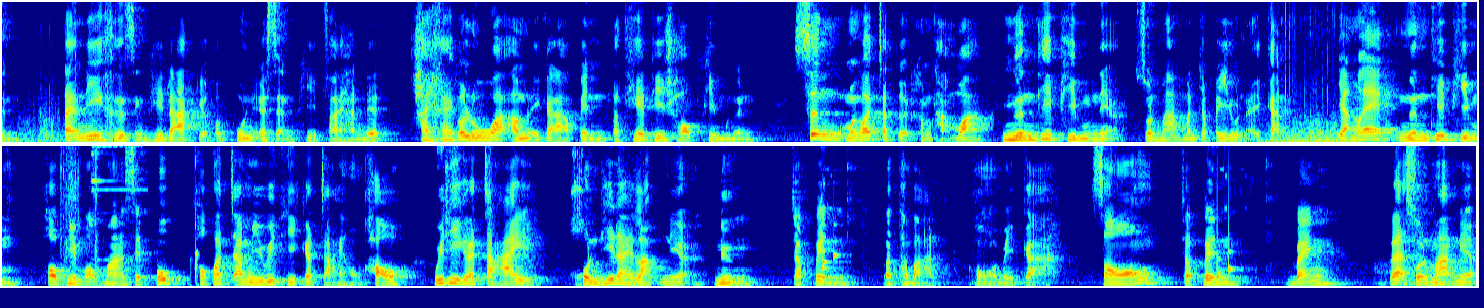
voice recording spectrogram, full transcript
10%แต่นี่คือสิ่งที่ดาร์กเกี่ยวกับหุ้น S&P 500 ใครๆก็รู้ว่าอเมริกาเป็นประเทศที่ชอบพิมพ์เงิน ซึ่งมันก็จะเกิดคำถามว่าเงินที่พิมพ์เนี่ยส่วนมากมันจะไปอยู่ไหนกัน อย่างแรกเงินที่พิมพ์ พอพิมพ์ออกมาเสร็จปุ๊บเขาก็จะมีวิธีกระจายของเขา วิธีกระจายคนที่ได้รับเนี่ยหนึ่งจะเป็นรัฐบาลของอเมริกา 2 จะเป็นแบงก์และส่วนมากเนี่ย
